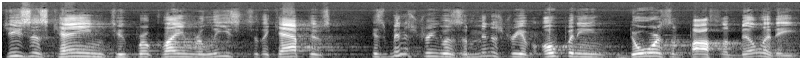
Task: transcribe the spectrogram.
Jesus came to proclaim release to the captives. His ministry was a ministry of opening doors of possibility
